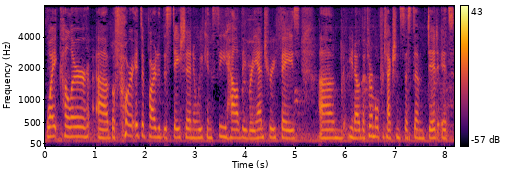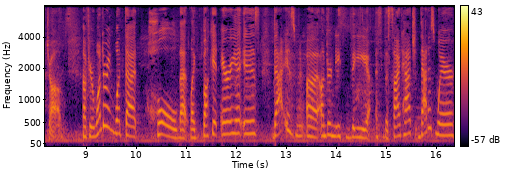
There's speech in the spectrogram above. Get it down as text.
white color uh, before it departed the station, and we can see how the reentry phase, um, you know, the thermal protection system did its job. Now, if you're wondering what that hole, that like bucket area is, that is uh, underneath the the side hatch. That is where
